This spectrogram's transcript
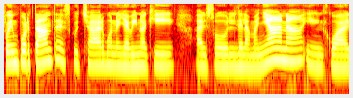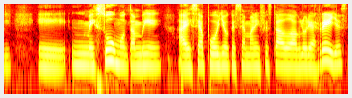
fue importante escuchar, bueno, ya vino aquí al sol de la mañana, y el cual eh, me sumo también a ese apoyo que se ha manifestado a Gloria Reyes,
